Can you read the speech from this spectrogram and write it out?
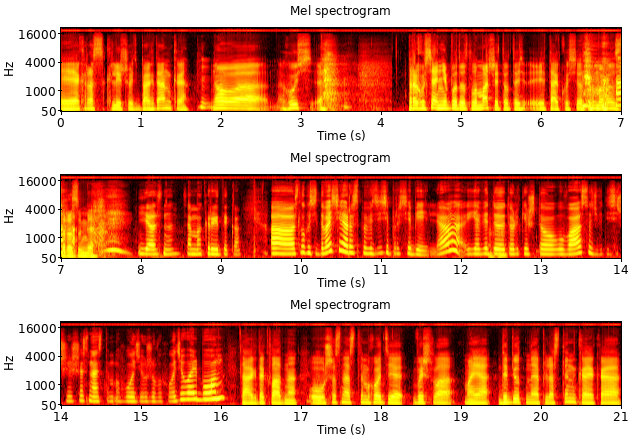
якраз клічуць богданка. Но ну, гусь про гуся не буду тлумачыць тут і так усё думаю зразумела ясно самакрытыка слухайте давайте я распавядзіце про сябе ля. Я ведаю uh -huh. толькі что у вас у 2016 годзе ўжо выходзіў альбом. Так дакладна у 16 годзе выйшла моя дэбютная плястынка якая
